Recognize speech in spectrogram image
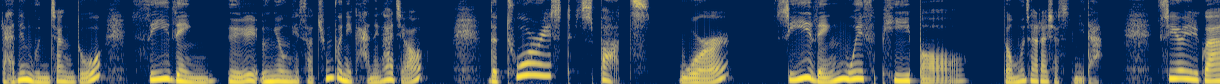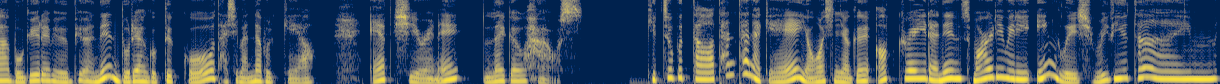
라는 문장도 seething을 응용해서 충분히 가능하죠. The tourist spots were seething with people. 너무 잘하셨습니다. 수요일과 목요일에 배운 표현은 노래 한 곡 듣고 다시 만나볼게요. Ed Sheeran의 Lego House. 기초부터 탄탄하게 영어 실력을 업그레이드하는 Smarty Weedy English Review Time.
